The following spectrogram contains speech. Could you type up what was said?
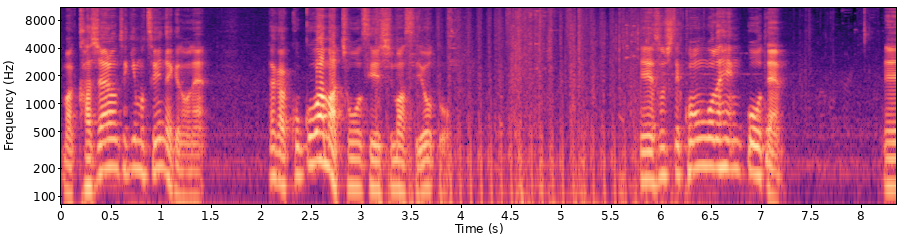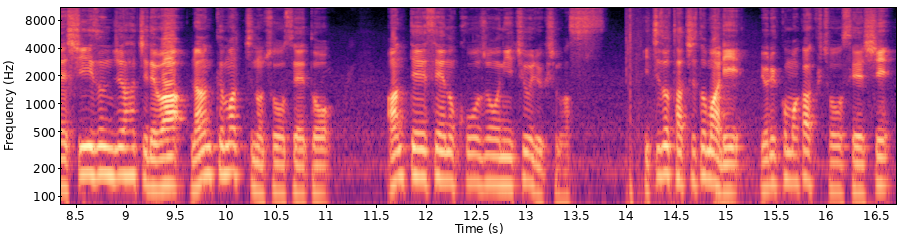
まあ、カジュアルの敵も強いんだけどね。だからここはまあ調整しますよ、と。えー、そして今後の変更点。えー、シーズン18では、ランクマッチの調整と、安定性の向上に注力します。一度立ち止まり、より細かく調整し、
